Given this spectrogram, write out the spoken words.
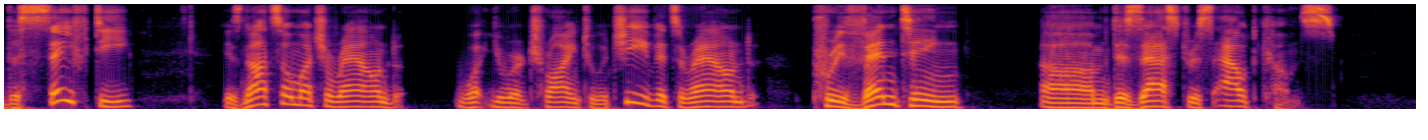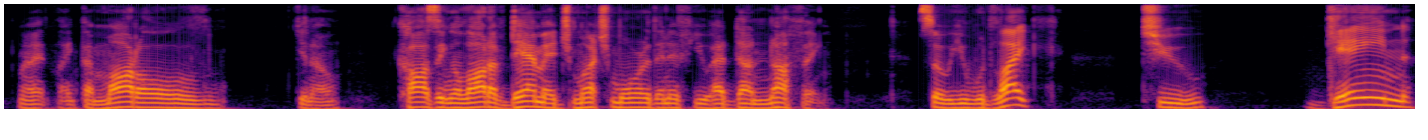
The safety is not so much around what you are trying to achieve, it's around preventing um, disastrous outcomes, right? Like the model, you know, causing a lot of damage, much more than if you had done nothing. So you would like to gain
